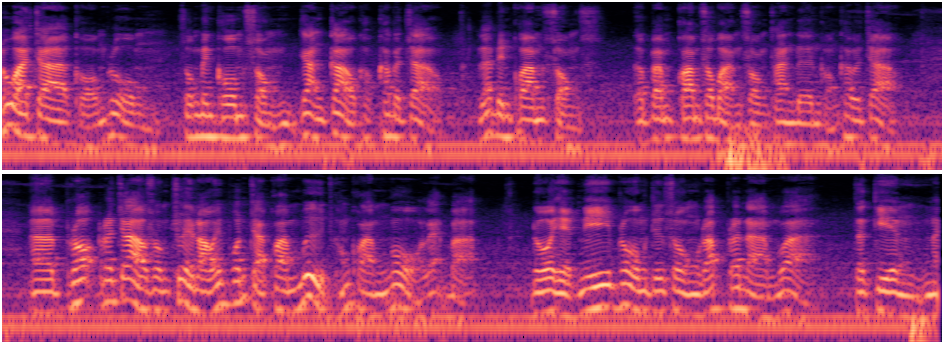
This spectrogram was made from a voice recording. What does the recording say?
พระวาจาของพระองค์ทรงเป็นโคมส่องย่างก้าวข้าพเจ้า และเป็นความส่องความสว่างส่องทางเดินของข้าพเจ้า เพราะพระเจ้าทรงช่วยเราให้พ้นจากความมืดของความโง่และบาป โดยเหตุนี้พระองค์จึงทรงรับพระนามว่าตะเกียงใน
